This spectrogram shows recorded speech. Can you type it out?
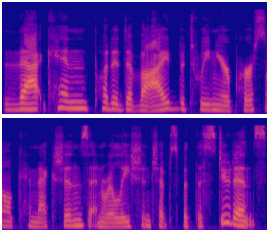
that can put a divide between your personal connections and relationships with the students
